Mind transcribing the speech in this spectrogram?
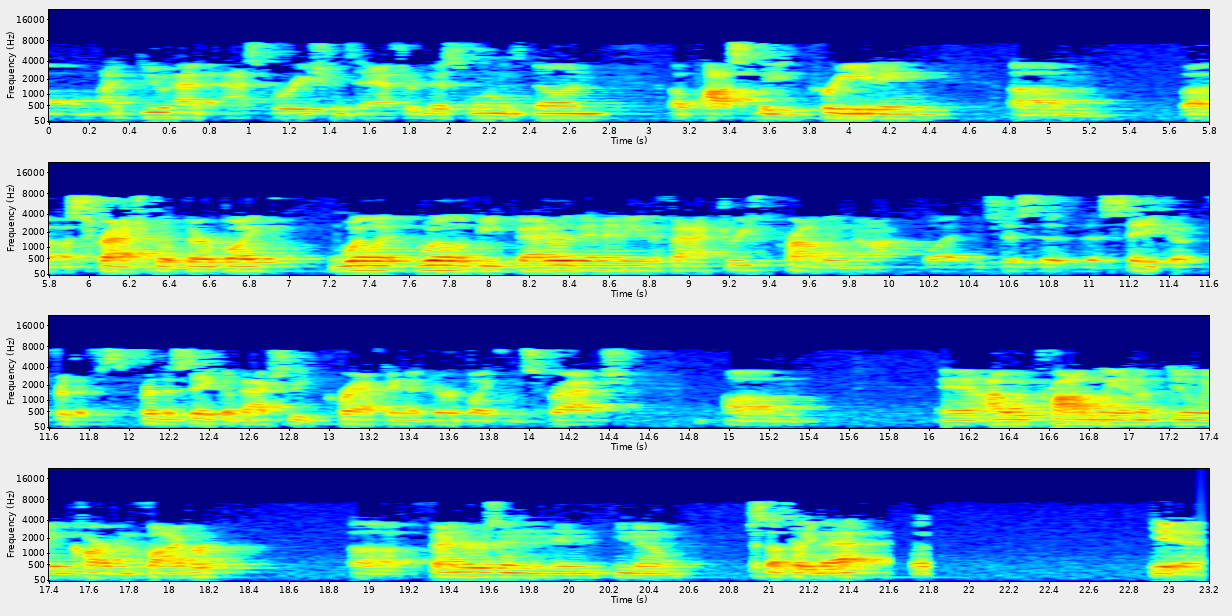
Um, I do have aspirations after this one is done of possibly creating um, a, scratch built dirt bike. Will it will it be better than any of the factories? Probably not, but it's just the, the sake of for the for the sake of actually crafting a dirt bike from scratch. Um, and I would probably end up doing carbon fiber uh, fenders and, and you know stuff like that. Yeah,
